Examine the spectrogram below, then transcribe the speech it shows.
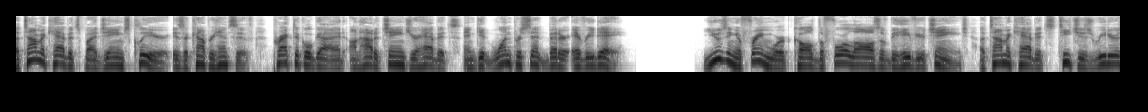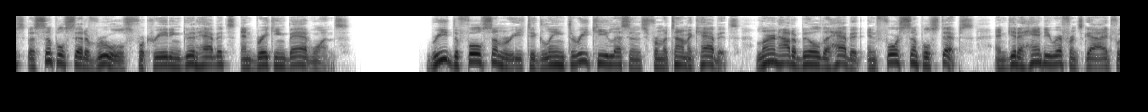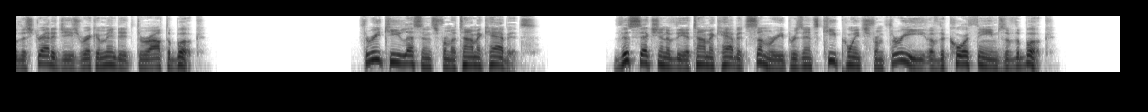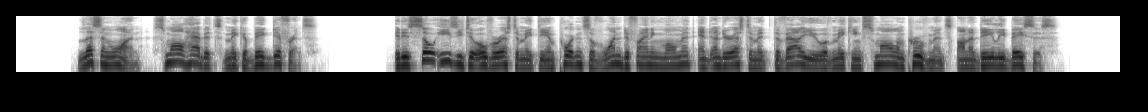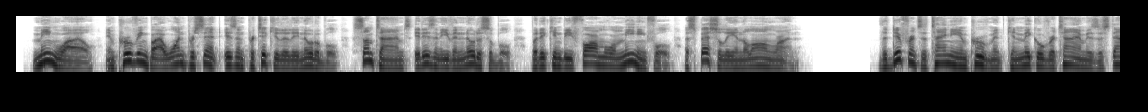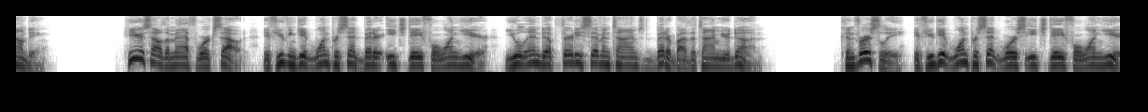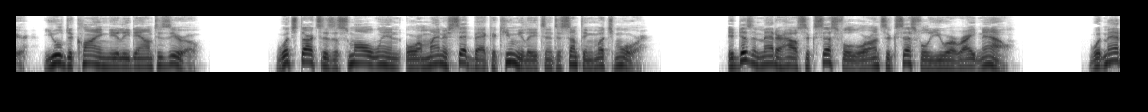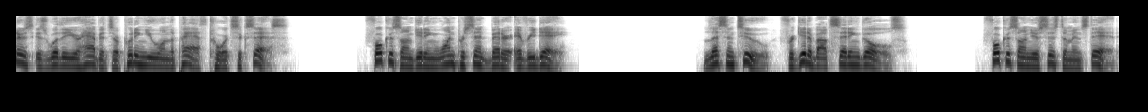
Atomic Habits by James Clear is a comprehensive, practical guide on how to change your habits and get 1% better every day. Using a framework called the Four Laws of Behavior Change, Atomic Habits teaches readers a simple set of rules for creating good habits and breaking bad ones. Read the full summary to glean three key lessons from Atomic Habits, learn how to build a habit in four simple steps, and get a handy reference guide for the strategies recommended throughout the book. Three key lessons from Atomic Habits. This section of the Atomic Habits summary presents key points from three of the core themes of the book. Lesson 1 Small habits make a big difference. It is so easy to overestimate the importance of one defining moment and underestimate the value of making small improvements on a daily basis. Meanwhile, improving by 1% isn't particularly notable, sometimes it isn't even noticeable, but it can be far more meaningful, especially in the long run. The difference a tiny improvement can make over time is astounding. Here's how the math works out. If you can get 1% better each day for one year, you'll end up 37 times better by the time you're done. Conversely, if you get 1% worse each day for one year, you'll decline nearly down to zero. What starts as a small win or a minor setback accumulates into something much more. It doesn't matter how successful or unsuccessful you are right now. What matters is whether your habits are putting you on the path towards success. Focus on getting 1% better every day. Lesson 2 Forget about setting goals. Focus on your system instead.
